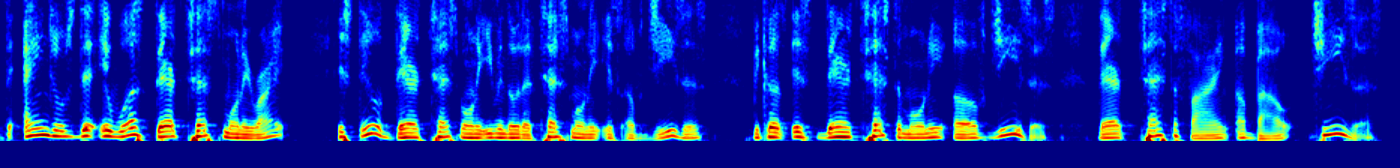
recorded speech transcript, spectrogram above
the angels that it was their testimony, right? It's still their testimony, even though the testimony is of Jesus, because it's their testimony of Jesus. They're testifying about Jesus.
